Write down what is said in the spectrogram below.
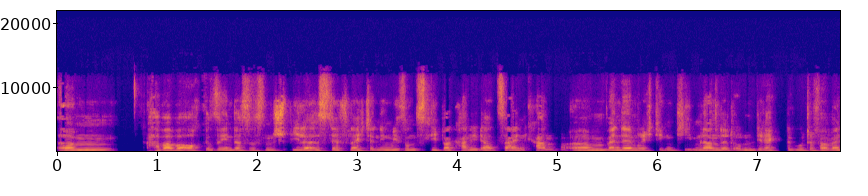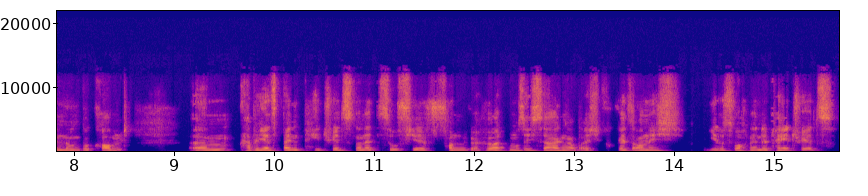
Ähm, habe aber auch gesehen, dass es ein Spieler ist, der vielleicht dann irgendwie so ein Sleeper-Kandidat sein kann, ähm, wenn der im richtigen Team landet und direkt eine gute Verwendung bekommt. Ähm, habe ich jetzt bei den Patriots noch nicht so viel von gehört, muss ich sagen, aber ich gucke jetzt auch nicht jedes Wochenende Patriots.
